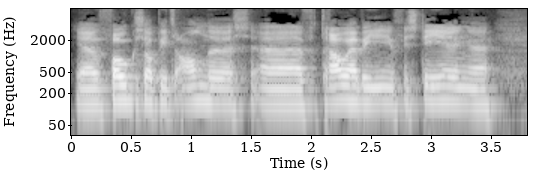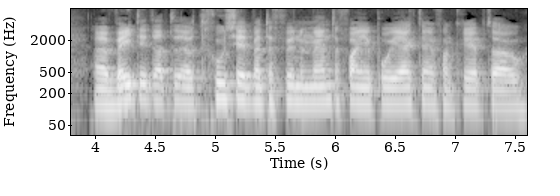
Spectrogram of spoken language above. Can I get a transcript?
ja, focus op iets anders. Uh, vertrouwen hebben in je investeringen. Uh, weten dat het goed zit met de fundamenten van je projecten en van crypto.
